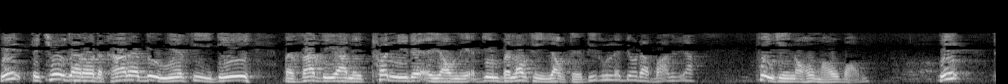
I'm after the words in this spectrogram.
ဟင်တချို့ကြတော့တခါတည်းသူ့မျက်စိဒီပါဇတ်တရားနဲ့ထွက်နေတဲ့အယောင်တွေအပြင်ဘယ်လောက်ထိရောက်တယ်ဒီလိုလည်းပြောတတ်ပါဗျာဖွင့်ခြင်းတော့ဟုတ်မှာဟုတ်ပါဘူးဟင်တ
